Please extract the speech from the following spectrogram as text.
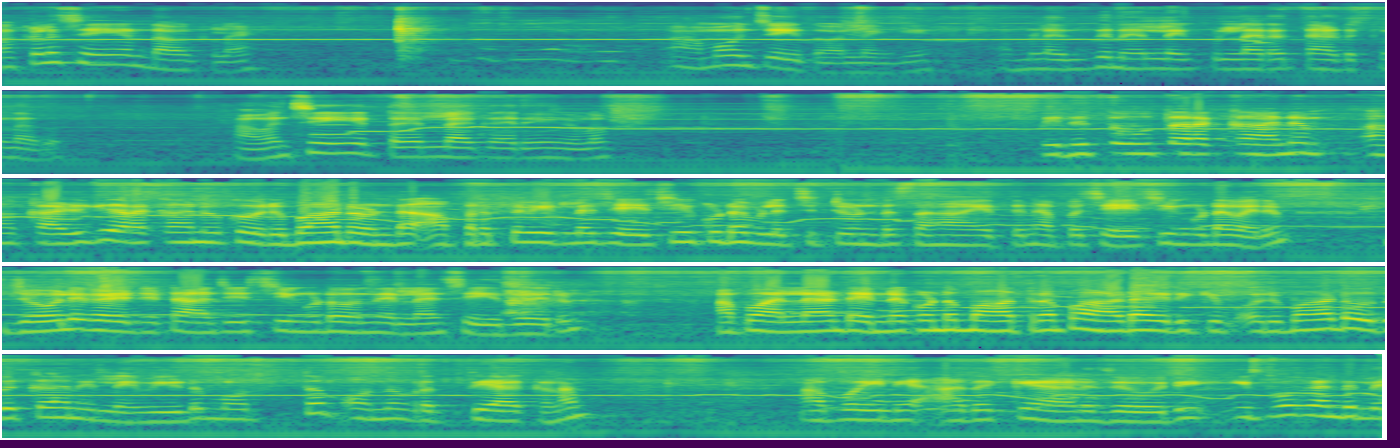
മക്കൾ ചെയ്യണ്ട മക്കളെ? ആ മോൻ ചെയ്തോ അല്ലെങ്കിൽ നമ്മൾ എന്തിനല്ലേ പിള്ളേരെ തടുക്കണത്? അവൻ ചെയ്യട്ടെ എല്ലാ കാര്യങ്ങളും. പിന്നെ തൂത്തിറക്കാനും കഴുകിറക്കാനും ഒക്കെ ഒരുപാടുണ്ട്. അപ്പുറത്തെ വീട്ടിലെ ചേച്ചിയെ കൂടെ വിളിച്ചിട്ടുണ്ട് സഹായത്തിന്. അപ്പോൾ ചേച്ചിയും കൂടെ വരും. ജോലി കഴിഞ്ഞിട്ട് ആ ചേച്ചിയും കൂടെ വന്ന് എല്ലാം ചെയ്തു തരും. അപ്പോൾ അല്ലാണ്ട് എന്നെ കൊണ്ട് മാത്രം പാടായിരിക്കും. ഒരുപാട് ഒതുക്കാനില്ലേ? വീട് മൊത്തം ഒന്ന് വൃത്തിയാക്കണം. അപ്പോൾ ഇനി അതൊക്കെയാണ് ജോലി. ഇപ്പോൾ കണ്ടില്ല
